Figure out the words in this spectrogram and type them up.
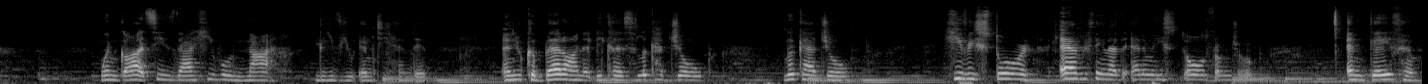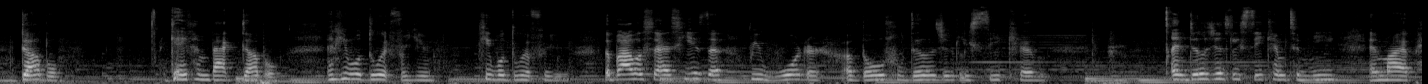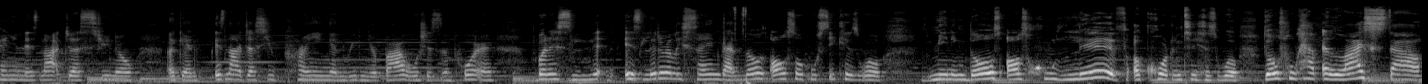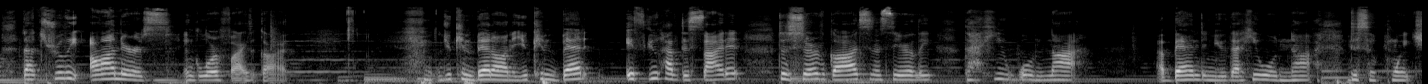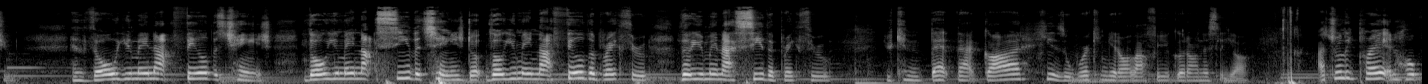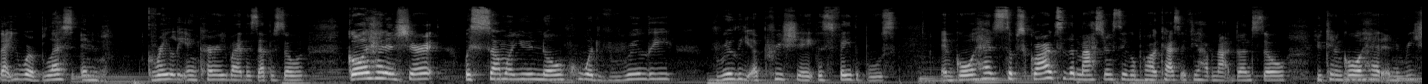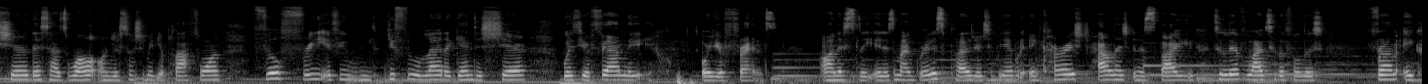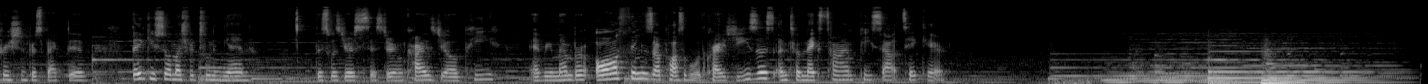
when God sees that, He will not leave you empty handed. And you could bet on it because look at Job. Look at Job. He restored everything that the enemy stole from Job and gave him double. Gave him back double. And he will do it for you. He will do it for you. The Bible says he is the rewarder of those who diligently seek him and diligently seek him to me in my opinion is not just you know again it's not just you praying and reading your bible which is important but it's it's literally saying that those also who seek his will meaning those also who live according to his will those who have a lifestyle that truly honors and glorifies god you can bet on it you can bet if you have decided to serve god sincerely that he will not abandon you, that He will not disappoint you. And though you may not feel the change, though you may not see the change, though you may not feel the breakthrough, though you may not see the breakthrough, you can bet that God, He is working it all out for your good, honestly, y'all. I truly pray and hope that you were blessed and greatly encouraged by this episode. Go ahead and share it with someone you know who would really really appreciate this faith boost. And go ahead, subscribe to the Mastering Single podcast if you have not done so. You can go ahead and reshare this as well on your social media platform. Feel free if you you feel led again to share with your family or your friends. Honestly, it is my greatest pleasure to be able to encourage, challenge, and inspire you to live life to the fullest from a Christian perspective. Thank you so much for tuning in. This was your sister in Christ, JLP. And remember, all things are possible with Christ Jesus. Until next time, peace out. Take care.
